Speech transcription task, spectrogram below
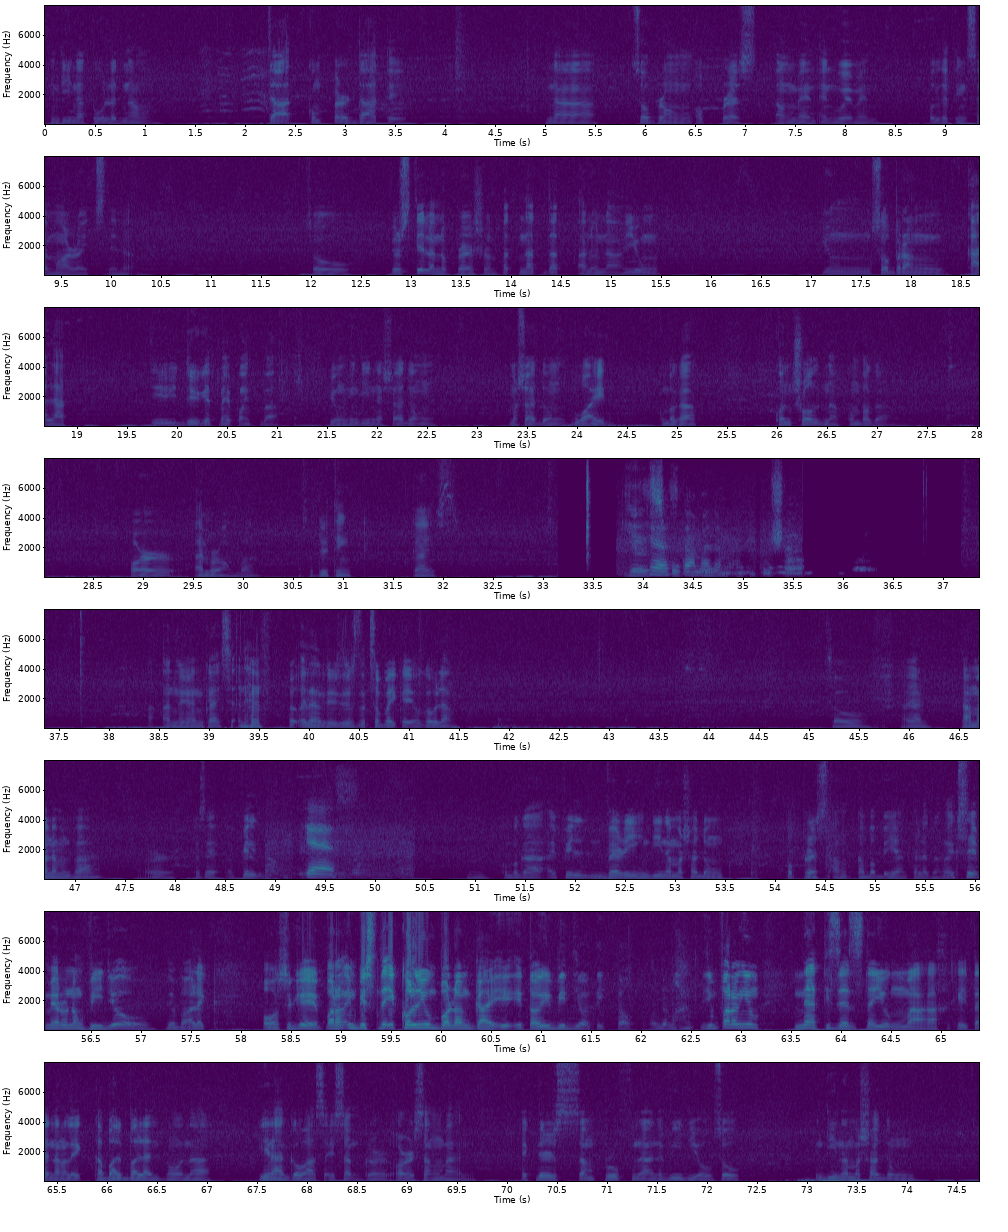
hindi na tulad ng that compared dati na sobrang oppressed ang men and women pagdating sa mga rights nila. So, there's still an oppression but not that ano na, yung yung sobrang kalat. Do you, do you get my point ba? Yung hindi na masyadong masyadong wide. Kumbaga, controlled na, kumbaga. Or, I'm wrong ba? What do you think, guys? Yes, Yes, tama naman. po siya. Ano yan, guys? Ano yan? Okay lang, just nagsabay kayo. Go lang. So, ayan. Tama naman ba? Or, kasi, I feel, Yes. Hmm. Kumbaga, I feel very hindi na masyadong oppressed ang kababaihan talaga. Kasi meron ng video, 'di ba? Like oh, sige, parang imbis na i-call yung barangay, ito yung video, TikTok, o, 'di ba? Yung parang yung netizens na yung makakakita ng like kabalbalan mo na ginagawa sa isang girl or isang man. Like there's some proof na na video. So hindi na masyadong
